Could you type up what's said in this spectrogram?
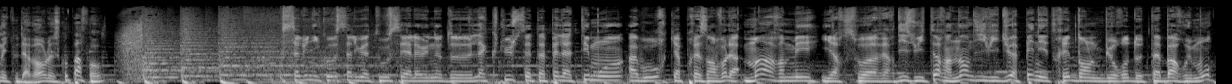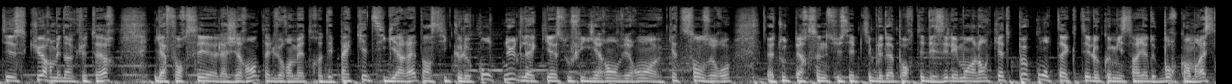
mais tout d'abord le scoop info. Salut Nico, salut à tous et à la une de l'actu, cet appel à témoins à Bourg après un vol à main armée hier soir vers 18h, un individu a pénétré dans le bureau de tabac rue Montesquieu armé d'un cutter. Il a forcé la gérante à lui remettre des paquets de cigarettes ainsi que le contenu de la caisse où figurait environ 400 euros. Toute personne susceptible d'apporter des éléments à l'enquête peut contacter le commissariat de Bourg-en-Bresse.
